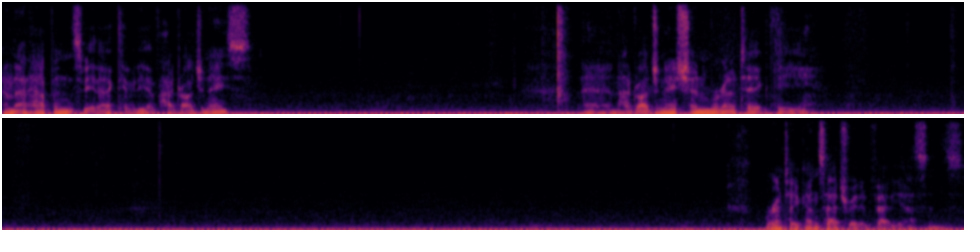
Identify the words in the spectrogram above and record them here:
and that happens via the activity of hydrogenase. and hydrogenation, we're going to take the we're going to take unsaturated fatty acids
